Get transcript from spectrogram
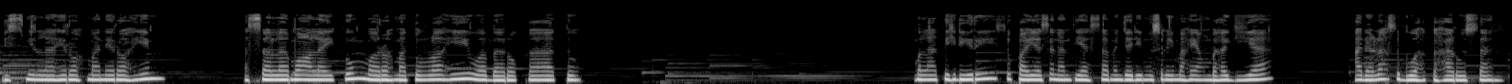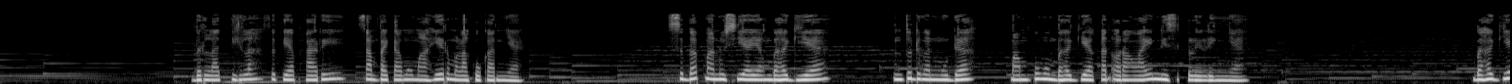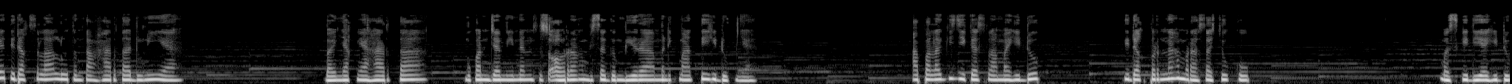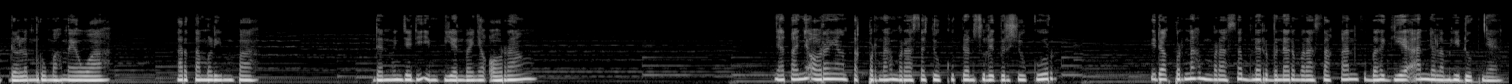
Bismillahirrohmanirrohim. Assalamualaikum warahmatullahi wabarakatuh. Melatih diri supaya senantiasa menjadi muslimah yang bahagia adalah sebuah keharusan. Berlatihlah setiap hari sampai kamu mahir melakukannya. Sebab manusia yang bahagia tentu dengan mudah mampu membahagiakan orang lain di sekelilingnya. Bahagia tidak selalu tentang harta dunia. Banyaknya harta bukan jaminan seseorang bisa gembira menikmati hidupnya. Apalagi jika selama hidup tidak pernah merasa cukup. Meski dia hidup dalam rumah mewah, harta melimpah, dan menjadi impian banyak orang, nyatanya orang yang tak pernah merasa cukup dan sulit bersyukur tidak pernah merasa benar-benar merasakan kebahagiaan dalam hidupnya.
